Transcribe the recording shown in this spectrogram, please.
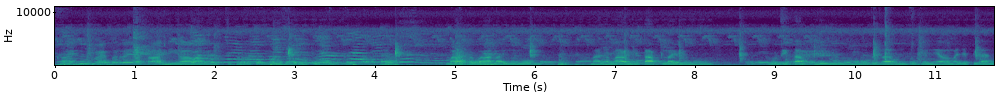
काय नाही बाय बरं आता. आली गावाला तिकडं कोपळजवळ माझं आलाय म्हणून. माझा मावली तापलाय म्हणून. बुधी तापली म्हणून मग जाऊन बघून यावं माझ्या पिलाला.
